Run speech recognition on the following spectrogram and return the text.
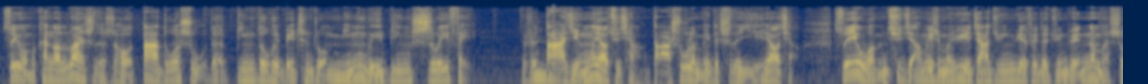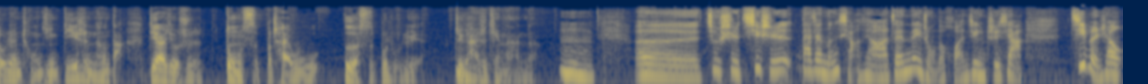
所以我们看到乱世的时候，大多数的兵都会被称作民为兵，实为匪，就是打赢了要去抢，打输了没得吃的也要抢。所以我们去讲为什么岳家军、岳飞的军队那么受人崇敬，第一是能打，第二就是冻死不拆屋，饿死不掳掠，这个还是挺难的。嗯，呃，就是其实大家能想象啊，在那种的环境之下，基本上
